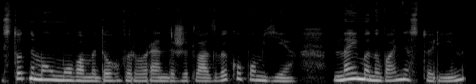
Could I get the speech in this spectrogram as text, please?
Істотними умовами договору оренди житла з викупом є найменування сторін,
